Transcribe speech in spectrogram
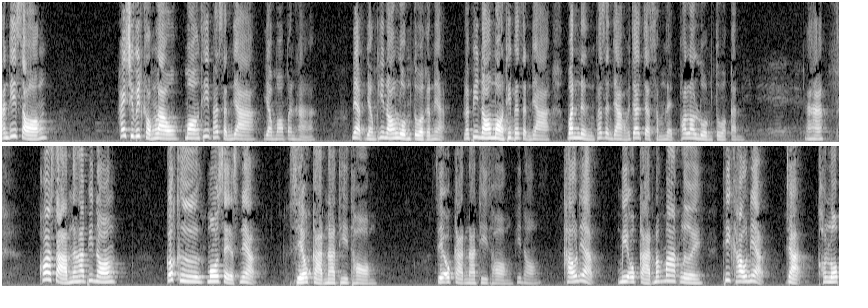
อันที่สองให้ชีวิตของเรามองที่พระสัญญาอย่ามองปัญหา เนี่ยอย่างพี่น้องรวมตัวกันเนี่ย แล้วพี่น้องมองที่พระสัญญา วันหนึ่ง พระสัญญาของพระเจ้าจะสำเร็จ เพราะเรารวมตัวกันนะคะข้อสามนะคะพี่น้องก็คือโมเสสเนี่ยเสียโอกาสนาทีทอง เสียโอกาสนาทีทองพี่น้องเขาเนี่ยมีโอกาสมากๆเลย ที่เขาเนี่ยจะเคารพ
